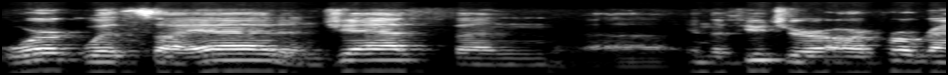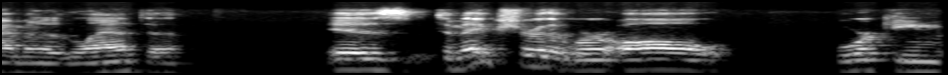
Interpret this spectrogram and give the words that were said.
work with Syed and Jeff and uh, in the future, our program in Atlanta, is to make sure that we're all working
